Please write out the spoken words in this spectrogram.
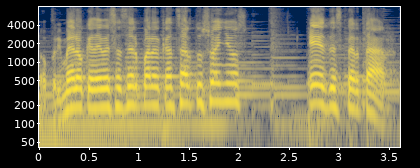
lo primero que debes hacer para alcanzar tus sueños es despertar.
